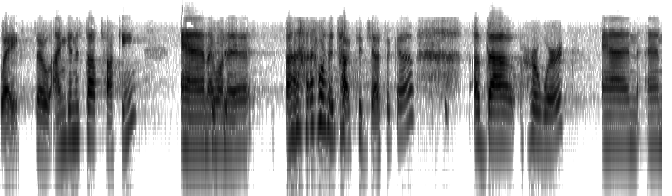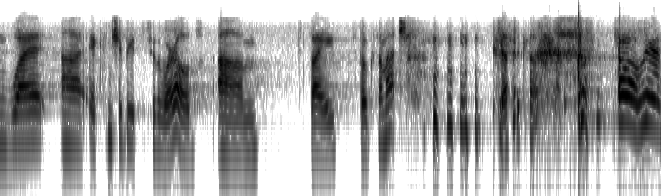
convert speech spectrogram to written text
way. So I'm going to stop talking, and I want to I want to talk to Jessica about her work and and what uh, it contributes to the world. Um, I spoke so much, Jessica. oh man.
